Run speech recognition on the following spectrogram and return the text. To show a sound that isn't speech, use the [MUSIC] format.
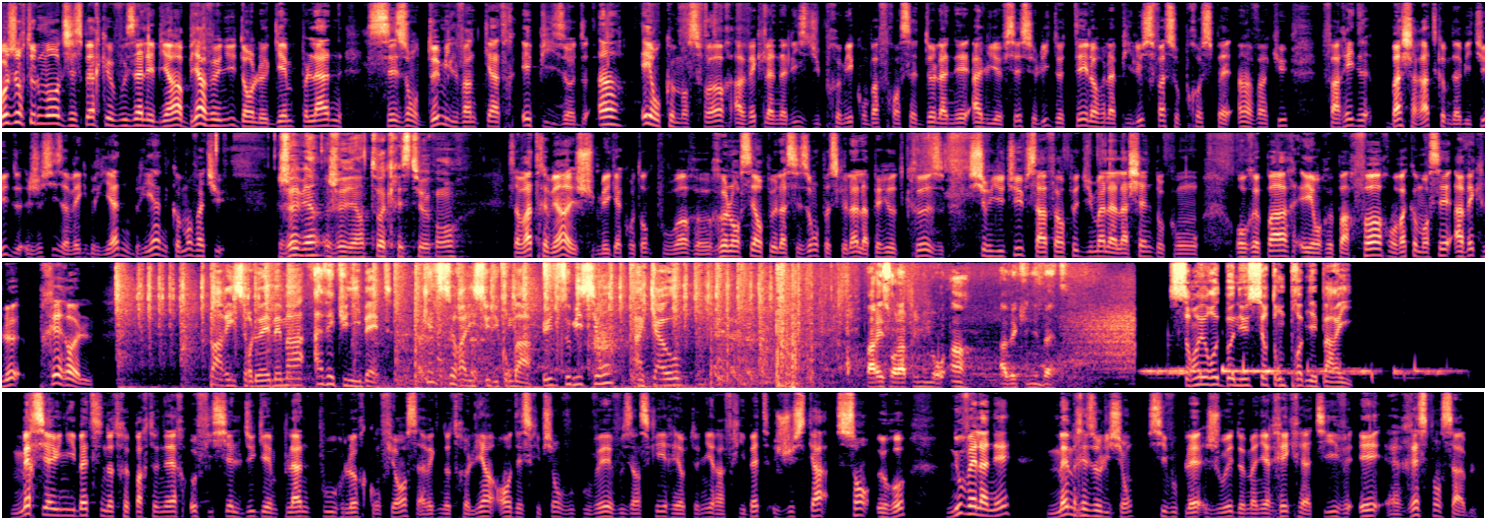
Bonjour tout le monde, j'espère que vous allez bien. Bienvenue dans le Game Plan saison 2024 épisode 1 et on commence fort avec l'analyse du premier combat français de l'année à l'UFC, celui de Taylor Lapillus face au prospect invaincu Farid Bacharat comme d'habitude. Je suis avec Brian. Brian, comment vas-tu? Je vais bien, je vais bien. Toi Christian, comment? Ça va très bien et je suis méga content de pouvoir euh, relancer un peu la saison parce que là, la période creuse sur YouTube, ça a fait un peu du mal à la chaîne. Donc on, repart et on repart fort. On va commencer avec le pré-roll. Paris sur le MMA avec une Unibet. Quelle sera l'issue du combat? Une soumission? Un chaos Paris sur la prime numéro 1 avec une Unibet. 100 euros de bonus sur ton premier pari. Merci à Unibet, notre partenaire officiel du Game Plan, pour leur confiance. Avec notre lien en description, vous pouvez vous inscrire et obtenir un free bet jusqu'à 100 euros. Nouvelle année, même résolution. S'il vous plaît, jouez de manière récréative et responsable.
